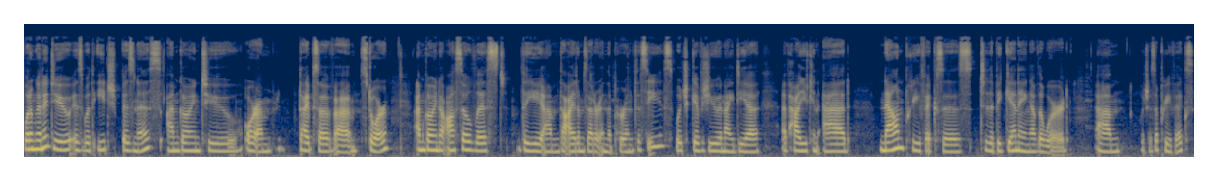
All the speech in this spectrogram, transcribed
what I'm going to do is with each business, I'm going to, or um, types of uh, store, I'm going to also list the um, the items that are in the parentheses, which gives you an idea of how you can add noun prefixes to the beginning of the word, um, which is a prefix,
